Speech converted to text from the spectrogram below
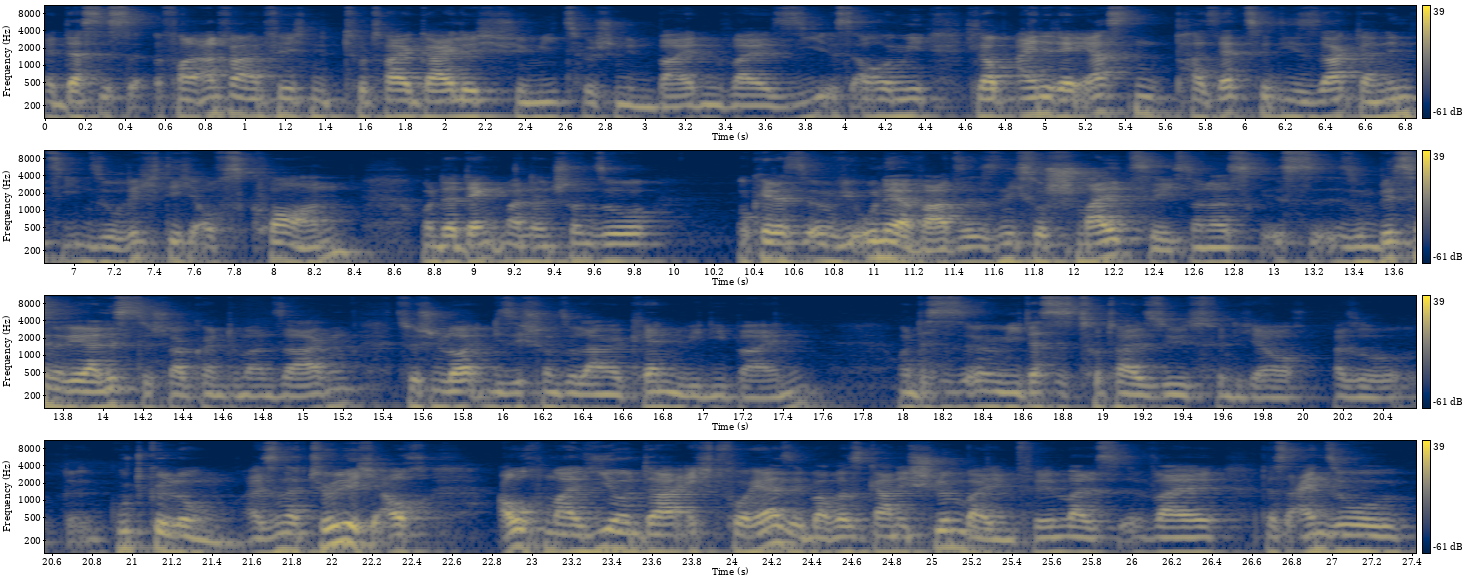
Äh, das ist von Anfang an, finde ich, eine total geile Chemie zwischen den beiden, weil sie ist auch irgendwie, ich glaube, eine der ersten paar Sätze, die sie sagt, da nimmt sie ihn so richtig aufs Korn. Und da denkt man dann schon so, okay, das ist irgendwie unerwartet, das ist nicht so schmalzig, sondern es ist so ein bisschen realistischer, könnte man sagen, zwischen Leuten, die sich schon so lange kennen wie die beiden. Und das ist irgendwie, das ist total süß, finde ich auch. Also gut gelungen. Also natürlich auch, auch mal hier und da echt vorhersehbar, aber es ist gar nicht schlimm bei dem Film, weil, es, weil das einen so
